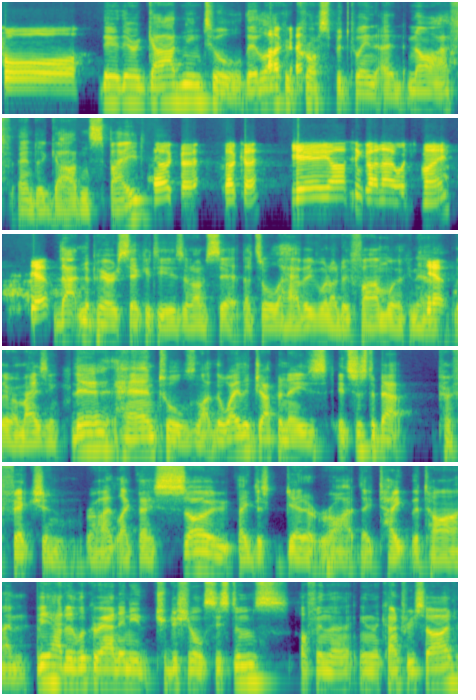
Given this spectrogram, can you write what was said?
For They're they're a gardening tool. They're like Okay. a cross between a knife and a garden spade. okay, okay, yeah, I think I know what you mean. Yep. That and a pair of secateurs, and I'm set. That's all I have. Even when I do farm work now, Yeah. they're amazing. They're hand tools, like the way the Japanese. It's just about perfection, right? Like they so they just get it right. They take the time. Have you had a look around any traditional systems off in the in the countryside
